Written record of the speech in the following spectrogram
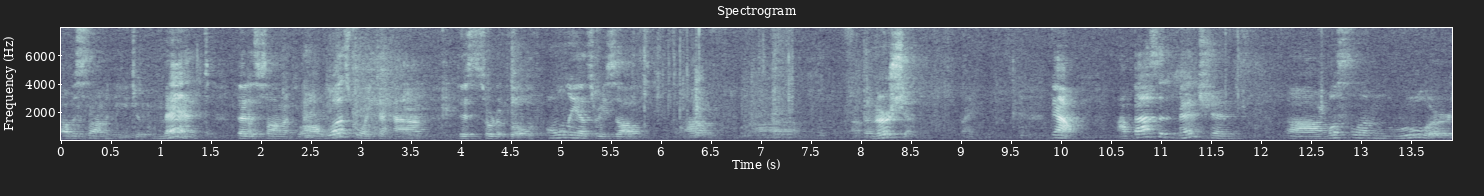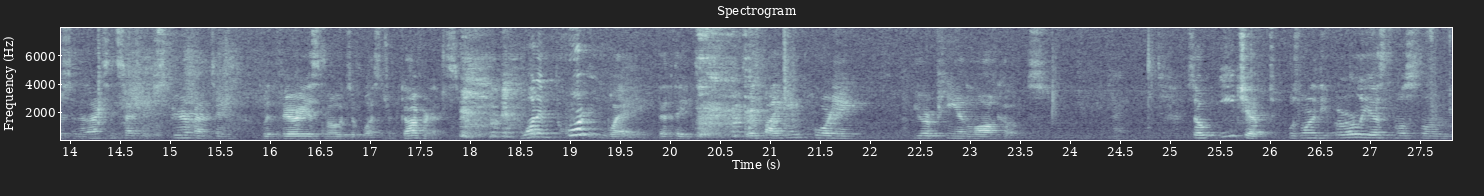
of Islam in Egypt meant that Islamic law was going to have this sort of role only as a result of, uh, of inertia. Right? Now, Abbasid mentioned uh, Muslim rulers in the 19th century experimenting with various modes of Western governance. One important way that they did was by importing European law codes. Okay? So Egypt was one of the earliest Muslim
